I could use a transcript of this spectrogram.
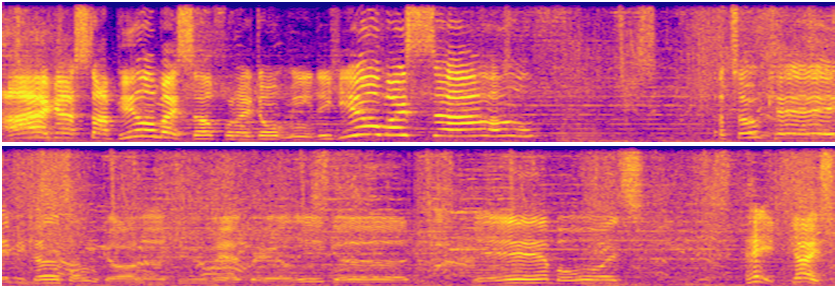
I gotta stop healing myself when I don't mean to heal myself. That's okay because I'm gonna do it really good. Yeah, boys. Hey, guys,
